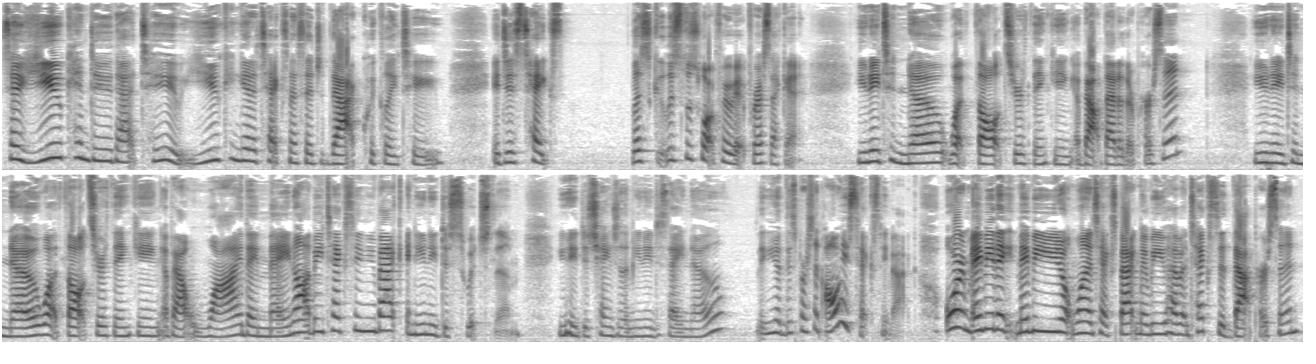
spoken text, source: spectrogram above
So you can do that too. You can get a text message that quickly too. It just takes let's let's just walk through it for a second you need to know what thoughts you're thinking about that other person. You need to know what thoughts you're thinking about why they may not be texting you back, and you need to switch them. You need to change them. You need to say, no, you know, this person always texts me back. Or maybe they maybe you don't want to text back, maybe you haven't texted that person.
